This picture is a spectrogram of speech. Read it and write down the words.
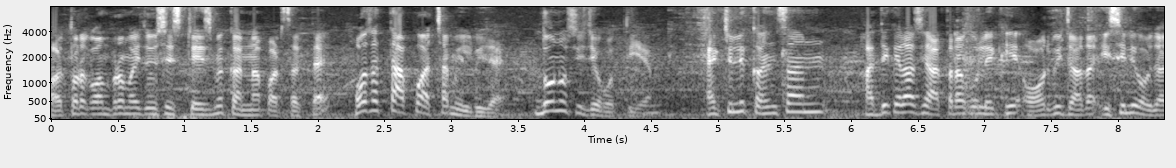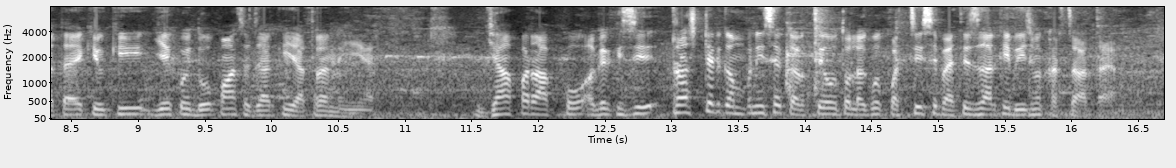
और थोड़ा कॉम्प्रोमाइज़ उस स्टेज में करना पड़ सकता है। हो सकता है आपको अच्छा मिल भी जाए। दोनों चीज़ें होती है। एक्चुअली कंसर्न आदि कैलाश यात्रा को लेके और भी ज़्यादा इसीलिए हो जाता है क्योंकि ये कोई दो पाँच हज़ार की यात्रा नहीं है। जहाँ पर आपको अगर किसी ट्रस्टेड कंपनी से करते हो तो लगभग पच्चीस से पैंतीस हज़ार के बीच में खर्चा आता है।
